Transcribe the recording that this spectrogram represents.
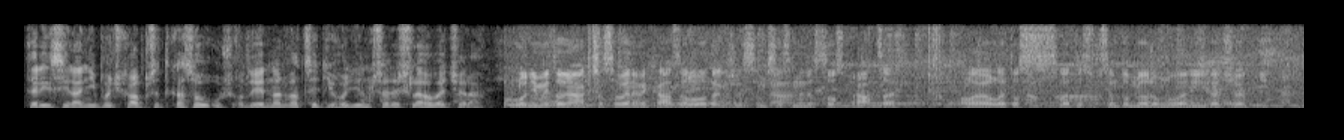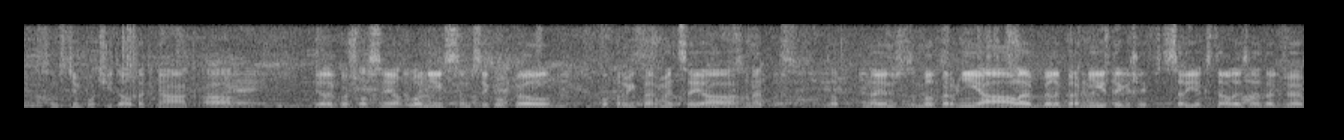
který si na ní počkal před kasou už od 21 hodin předešlého večera. Loni mi to nějak časově nevycházelo, takže jsem se nedostal z práce, ale letos, letos už jsem to měl domluvený, takže jsem s tím počítal tak nějak a jelikož vlastně loni jsem si koupil poprvé permici a hned, za, nejen, že jsem byl první já, ale byli první tygři v celé extralize, takže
